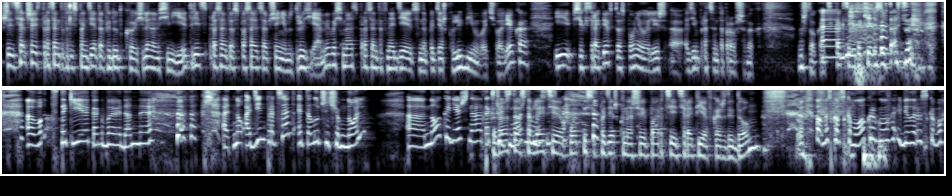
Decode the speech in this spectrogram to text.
66% респондентов идут к членам семьи, 30% спасаются общением с друзьями, 18% надеются на поддержку любимого человека, и психотерапевта вспомнила лишь 1% э, опрошенных. Ну что, Катя, как тебе такие результаты? А вот такие как бы данные. А, ну, 1% — это лучше, чем 0, а, но, конечно, так сказать, можно... оставляйте мыслить... подпись в поддержку нашей партии «Терапия в каждый дом». По Московскому округу и белорусскому.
